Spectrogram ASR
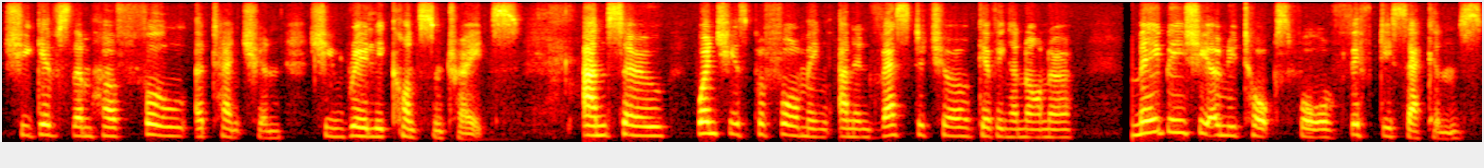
she gives them her full attention. She really concentrates. And so when she is performing an investiture, giving an honor, maybe she only talks for 50 seconds,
